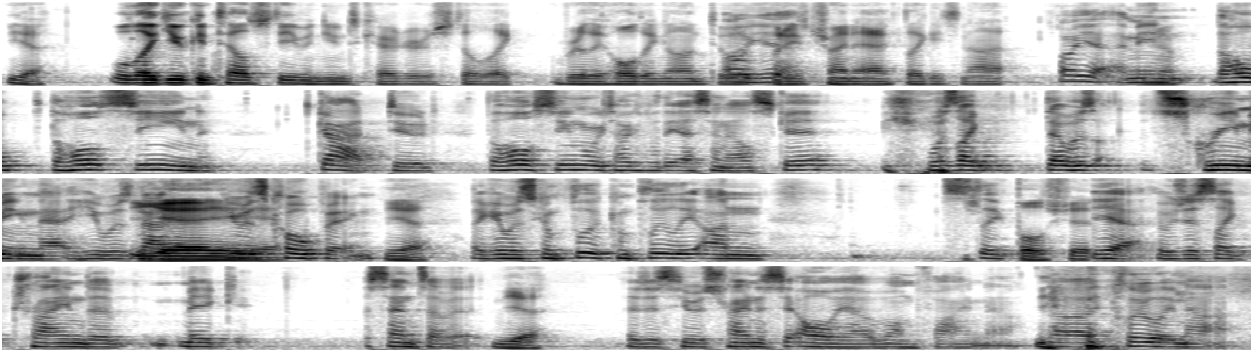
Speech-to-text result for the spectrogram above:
yeah. Well, like you can tell Steven Yeun's character is still like really holding on to Oh, it, yeah. but he's trying to act like he's not. Oh yeah, I mean Yeah. the whole the whole scene. God, dude, the whole scene where we talked about the SNL skit was like that was screaming that he was not. Yeah, yeah, he was coping. Yeah. Like it was completely completely un. like, Bullshit. yeah, it was just like trying to make sense of it. Yeah. It just he was trying to say, "Oh yeah, I'm fine now." Uh, clearly not.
